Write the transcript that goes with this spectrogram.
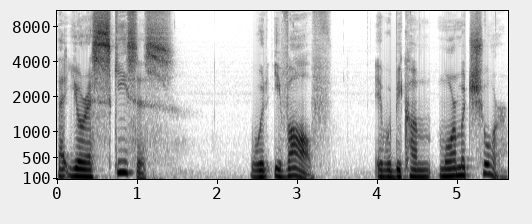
that your ascesis would evolve, it would become more mature.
